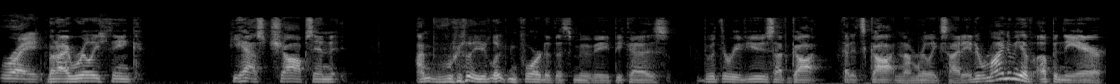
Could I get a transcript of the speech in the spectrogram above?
right. But I really think he has chops, and I'm really looking forward to this movie because with the reviews I've got that it's gotten, I'm really excited. It reminded me of Up in the Air,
